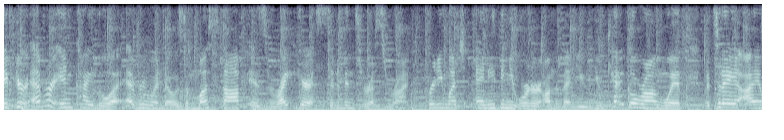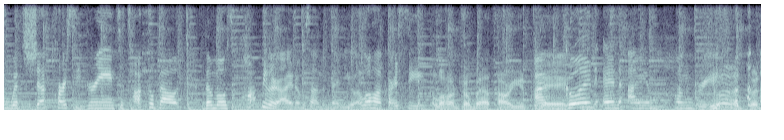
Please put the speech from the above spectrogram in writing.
If you're ever in Kailua, everyone knows a must stop is right here at Cinnamon's Restaurant. Pretty much anything you order on the menu, you can't go wrong with. But today I am with Chef Carsey Green to talk about the most popular items on the menu. Aloha, Carsey. Aloha, JoBeth. How are you today? I'm good and I am hungry. Good, good,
